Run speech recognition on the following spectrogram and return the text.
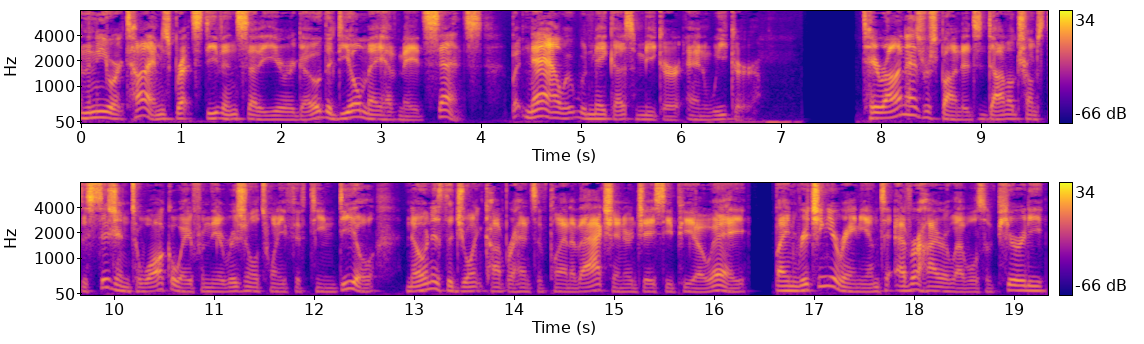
In the New York Times, Bret Stephens said a year ago the deal may have made sense, but now it would make us meeker and weaker. Tehran has responded to Donald Trump's decision to walk away from the original 2015 deal, known as the Joint Comprehensive Plan of Action, or JCPOA, by enriching uranium to ever higher levels of purity,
